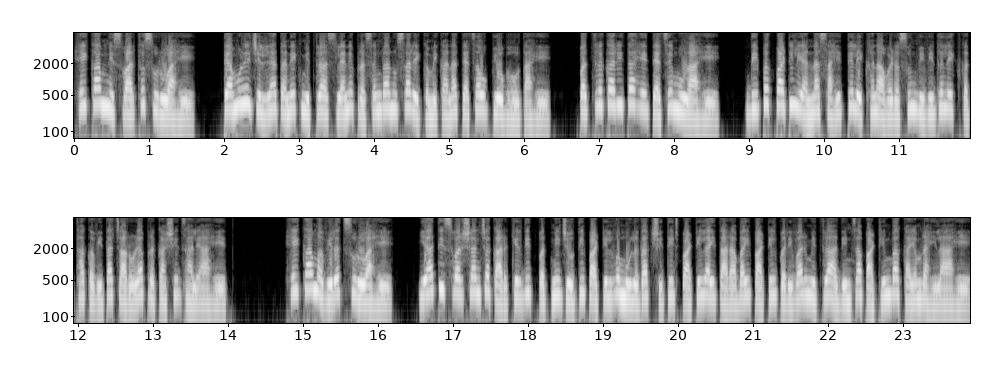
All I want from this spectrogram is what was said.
हे काम निस्वार्थ सुरू आहे. त्यामुळे जिल्ह्यात अनेक मित्र असल्याने प्रसंगानुसार एकमेकांना त्याचा उपयोग होत आहे. पत्रकारिता हे त्याचे मूळ आहे. दीपक पाटील यांना साहित्य लेखन आवड असून विविध लेख कथा कविता चारोळ्या प्रकाशित झाल्या आहेत. हे काम अविरत सुरू आहे. या तीस वर्षांच्या कारकिर्दीत पत्नी ज्योती पाटील व मुलगा क्षितिज पाटील आई ताराबाई पाटील परिवार मित्र आदींचा पाठिंबा कायम राहिला आहे.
